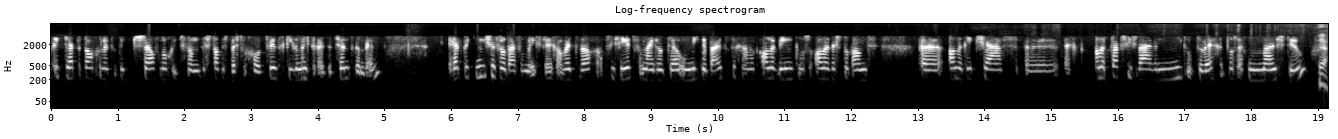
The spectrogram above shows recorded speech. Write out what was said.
ik heb het dan geluk dat ik zelf nog iets van... De stad is best wel groot, 20 kilometer uit het centrum ben. Heb ik niet zoveel daarvan meegekregen. Al werd wel geadviseerd van mijn hotel om niet naar buiten te gaan. Want alle winkels, alle restaurants, uh, alle riksja's, uh, echt alle taxis waren niet op de weg. Het was echt muisstil. Ja.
